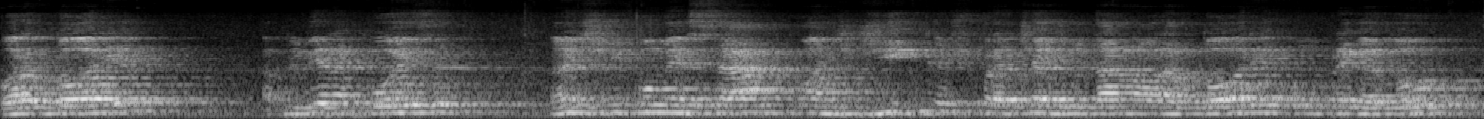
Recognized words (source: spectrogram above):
Oratória, a primeira coisa, antes de começar com as dicas para te ajudar na oratória como pregador,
